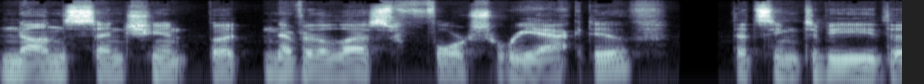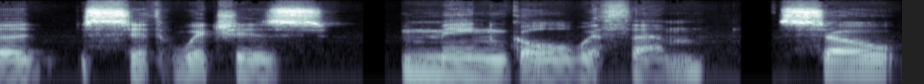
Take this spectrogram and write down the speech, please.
non-sentient but nevertheless force reactive. That seemed to be the Sith witch's main goal with them. So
